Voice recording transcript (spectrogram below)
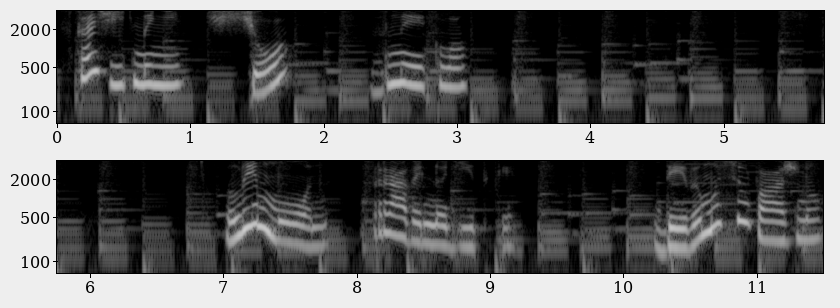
Скажіть мені, що зникло? Лимон. Правильно, дітки. Дивимось уважно.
